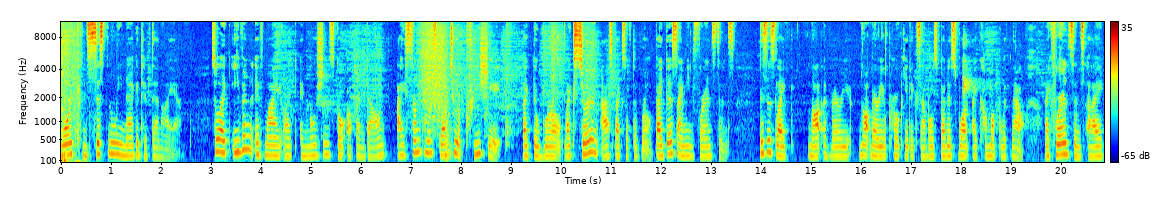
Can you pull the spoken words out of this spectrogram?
more consistently negative than I am. So like even if my like emotions go up and down, I sometimes get to appreciate like the world, like certain aspects of the world. By this I mean for instance, this is like not a very not very appropriate examples, but it's what I come up with now. Like for instance, I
